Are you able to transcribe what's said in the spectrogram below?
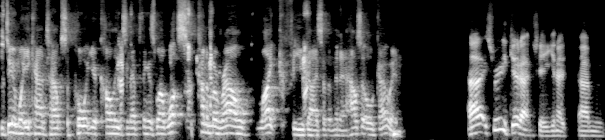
you're doing what you can to help support your colleagues and everything as well. What's kind of morale like for you guys at the minute? How's it all going? Uh, it's really good, actually. You know, um,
